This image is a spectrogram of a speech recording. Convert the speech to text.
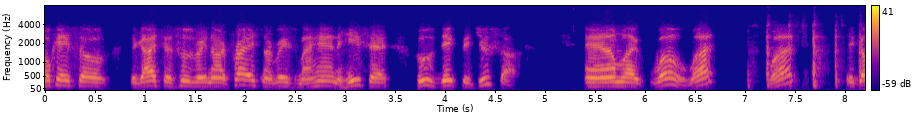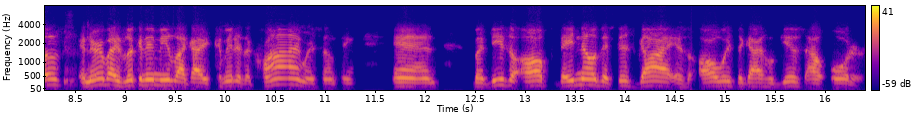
okay, so the guy says, "Who's Raynard Price?" And I raised my hand, and he said, who's dick did you suck?" And I'm like, "Whoa, what? What?" it goes, and everybody's looking at me like I committed a crime or something. And but these are all they know that this guy is always the guy who gives out orders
